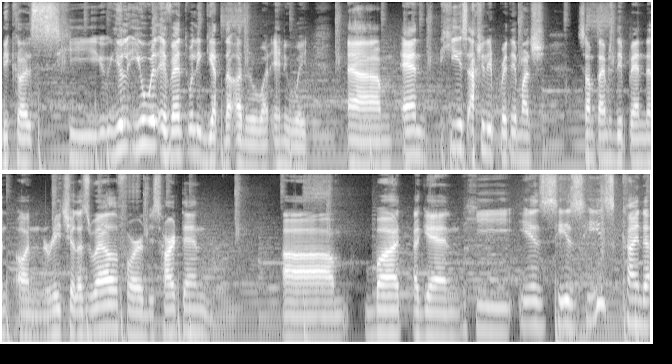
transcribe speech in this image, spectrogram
because he you you will eventually get the other one anyway. Um, and he is actually pretty much sometimes dependent on Rachel as well for disheartened. Um, but again, he is he's he's kind of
